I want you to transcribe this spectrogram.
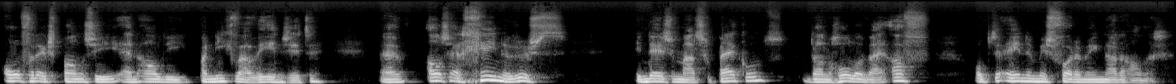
overexpansie en al die paniek waar we in zitten. Eh, als er geen rust in deze maatschappij komt, dan hollen wij af op de ene misvorming naar de ander.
